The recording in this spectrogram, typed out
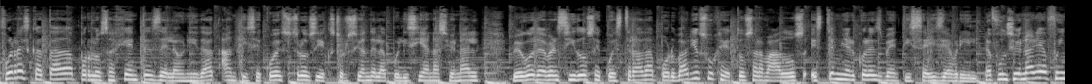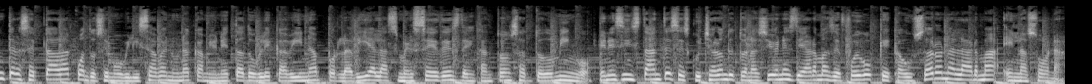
fue rescatada por los agentes de la Unidad Antisecuestros y Extorsión de la Policía Nacional luego de haber sido secuestrada por varios sujetos armados este miércoles 26 de abril. La funcionaria fue interceptada cuando se movilizaba en una camioneta doble cabina por la vía Las Mercedes del Cantón Santo Domingo. En ese instante se escucharon detonaciones de armas de fuego que causaron alarma en la zona.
